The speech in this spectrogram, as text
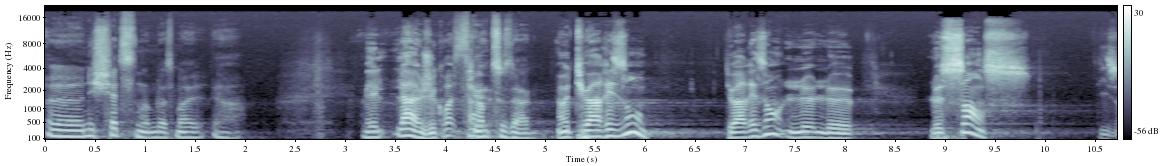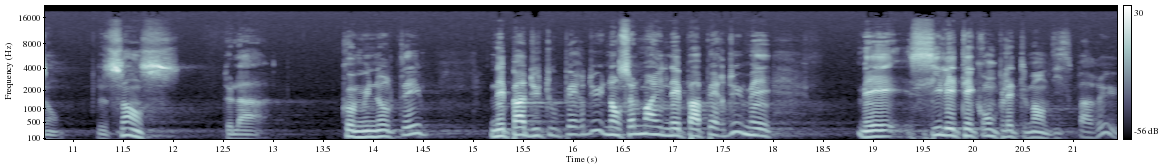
nicht schätzen, um das mal ja, Mais là, je crois, tu. Tu as raison. Tu as raison. Le, le, le sens, disons, le sens de la communauté n'est pas du tout perdu. Non seulement il n'est pas perdu, mais, mais s'il était complètement disparu,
